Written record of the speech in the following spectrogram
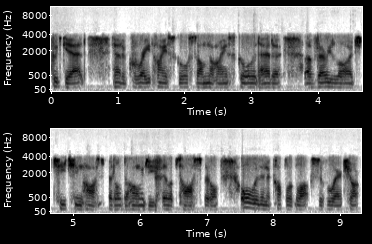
could get. It had a great high school, Sumner High School. It had a, a very large teaching hospital, the Homer G. Phillips Hospital, all within a couple of blocks of where Chuck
